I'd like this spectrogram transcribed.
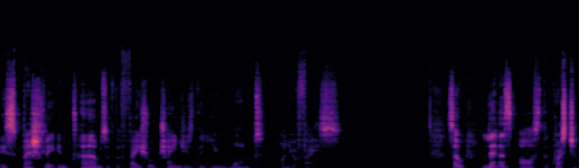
especially in terms of the facial changes that you want on your face. So let us ask the question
